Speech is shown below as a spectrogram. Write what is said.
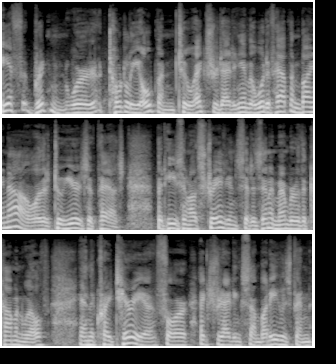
If Britain were totally open to extraditing him, it would have happened by now, or the two years have passed. But he's an Australian citizen, a member of the Commonwealth, and the criteria for extraditing somebody who's been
